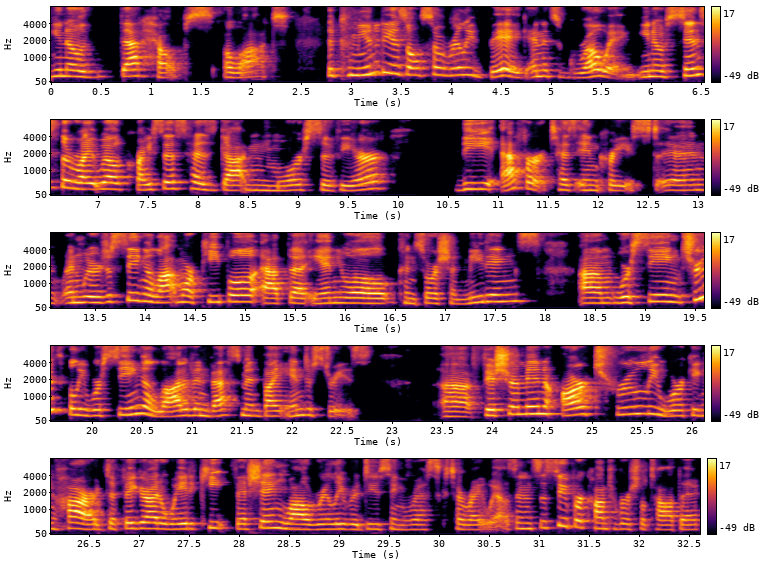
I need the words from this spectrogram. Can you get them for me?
you know that helps a lot. The community is also really big and it's growing. You know since the right whale crisis has gotten more severe the effort has increased. And and we're just seeing a lot more people at the annual consortium meetings. Um, we're seeing truthfully we're seeing a lot of investment by industries uh, fishermen are truly working hard to figure out a way to keep fishing while really reducing risk to right whales. And it's a super controversial topic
